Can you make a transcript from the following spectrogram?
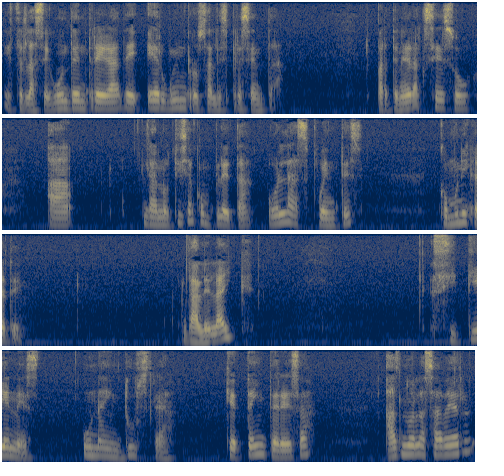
Esta es la segunda entrega de Erwin Rosales Presenta. Para tener acceso a la noticia completa o las fuentes, comunícate. Dale like. Si tienes una industria que te interesa, haznosla saber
